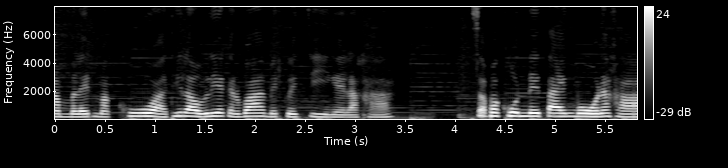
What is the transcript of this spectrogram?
นำเมล็ดมาคั่ว ที่เราเรียกกันว่าเม็ดกวยจีไงล่ะคะสรรพคุณในแตงโมนะคะ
